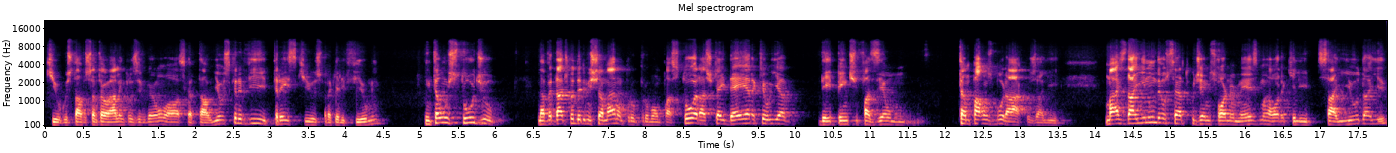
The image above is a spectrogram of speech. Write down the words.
que o Gustavo Santaolalla, inclusive, ganhou um Oscar tal. E eu escrevi três kills para aquele filme. Então, o estúdio, na verdade, quando eles me chamaram para o Bom Pastor, acho que a ideia era que eu ia, de repente, fazer um. tampar uns buracos ali. Mas daí não deu certo com o James Horner mesmo, a hora que ele saiu, daí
